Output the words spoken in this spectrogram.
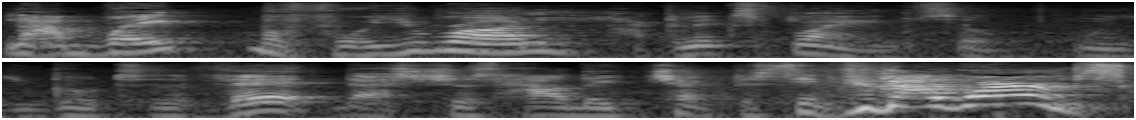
Now wait, before you run, I can explain. So when you go to the vet, that's just how they check to see if you got worms.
